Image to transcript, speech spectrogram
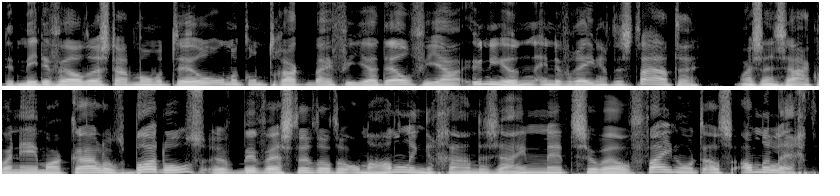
De middenvelder staat momenteel onder contract bij Philadelphia Union in de Verenigde Staten. Maar zijn zaakwaarnemer Carlos Bartels bevestigt dat er onderhandelingen gaande zijn met zowel Feyenoord als Anderlecht.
